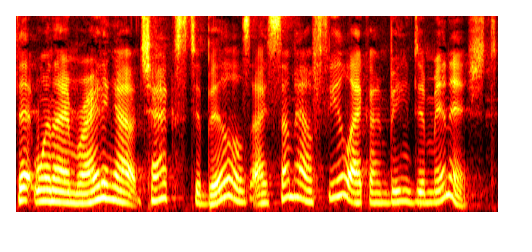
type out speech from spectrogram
that when I'm writing out checks to bills, I somehow feel like I'm being diminished.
